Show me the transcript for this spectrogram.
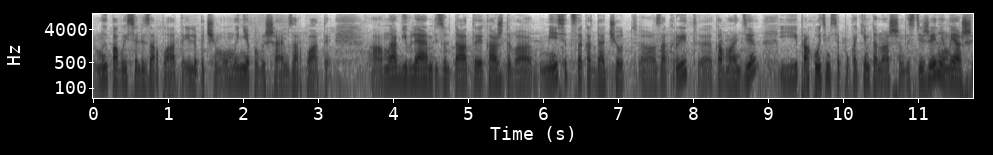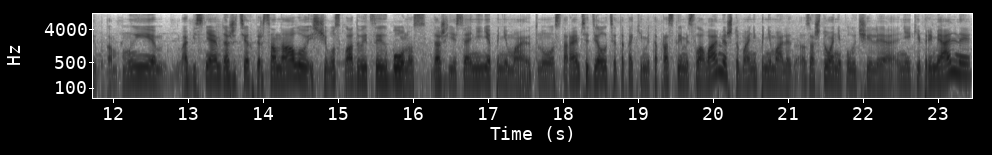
мы повысили зарплаты или почему мы не повышаем зарплаты. А, мы объявляем результаты каждого месяца, когда отчет а, закрыт э, команде, и проходимся по каким-то нашим достижениям и ошибкам. Мы объясняем даже тех персоналу, из чего складывается их бонус, даже если они не понимают. Но стараемся делать это какими-то простыми словами, чтобы они понимали, за что они получили некие премиальные.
